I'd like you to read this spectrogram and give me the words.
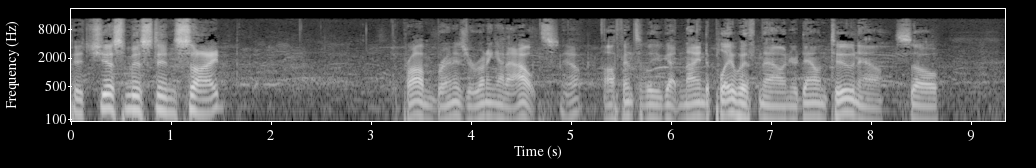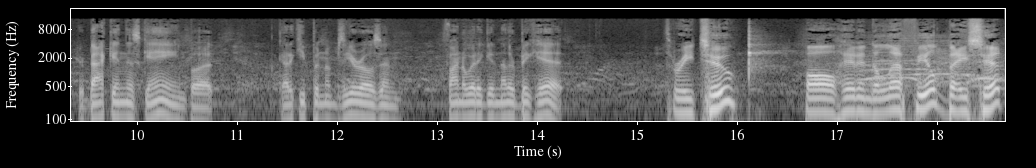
Pitch just missed inside. Problem, Brent, is you're running out of outs. Yep. Offensively, you've got nine to play with now, and you're down two now. So you're back in this game, but got to keep putting up zeros and find a way to get another big hit. 3 2. Ball hit into left field, base hit.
